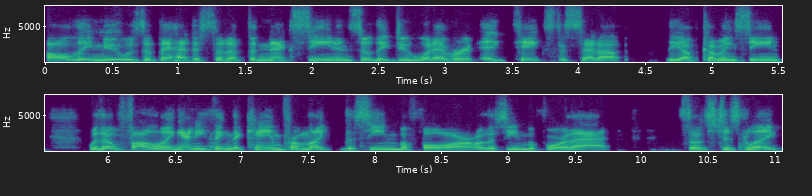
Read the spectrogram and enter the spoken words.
all they knew was that they had to set up the next scene, and so they do whatever it, it takes to set up the upcoming scene without following anything that came from like the scene before or the scene before that. So it's just like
